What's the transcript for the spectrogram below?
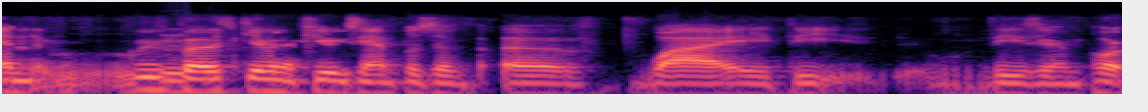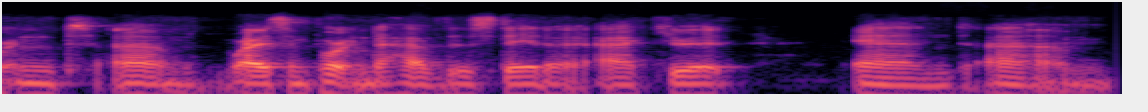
And we've mm-hmm. both given a few examples of, of why the these are important, um, why it's important to have this data accurate, and um,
